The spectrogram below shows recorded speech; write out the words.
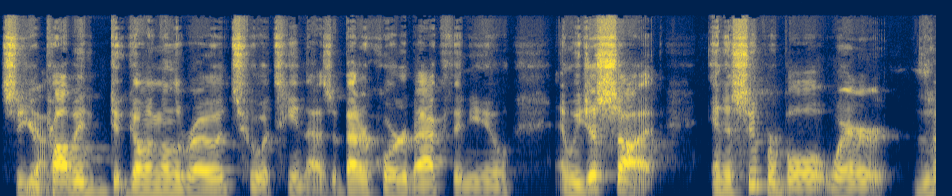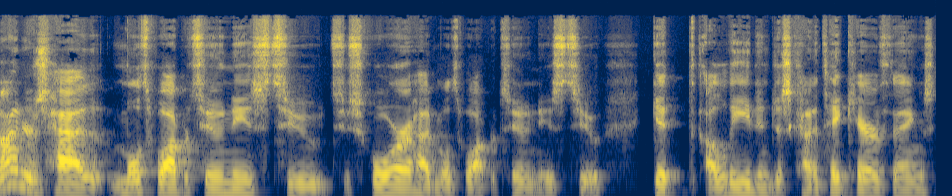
So you're yeah. probably going on the road to a team that has a better quarterback than you. And we just saw it in a Super Bowl where the Niners had multiple opportunities to to score, had multiple opportunities to get a lead and just kind of take care of things.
